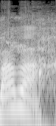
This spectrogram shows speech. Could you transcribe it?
বাবা।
